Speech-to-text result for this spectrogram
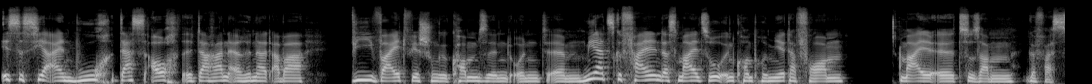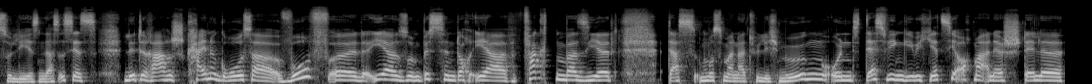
ist es hier ein Buch, das auch daran erinnert, aber wie weit wir schon gekommen sind. Und ähm, mir hat es gefallen, das mal so in komprimierter Form mal äh, zusammengefasst zu lesen. Das ist jetzt literarisch keine großer Wurf, äh, eher so ein bisschen doch eher faktenbasiert. Das muss man natürlich mögen und deswegen gebe ich jetzt hier auch mal an der Stelle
